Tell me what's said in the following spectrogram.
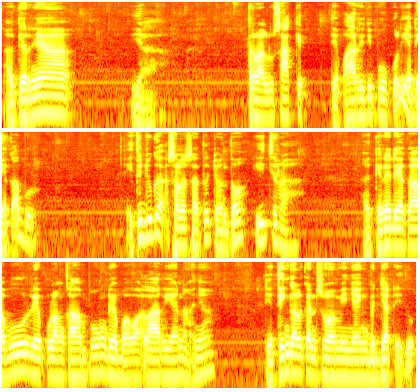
Akhirnya ya terlalu sakit. Tiap hari dipukul ya dia kabur. Itu juga salah satu contoh hijrah. Akhirnya dia kabur dia pulang kampung dia bawa lari anaknya. Dia tinggalkan suaminya yang bejat itu.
